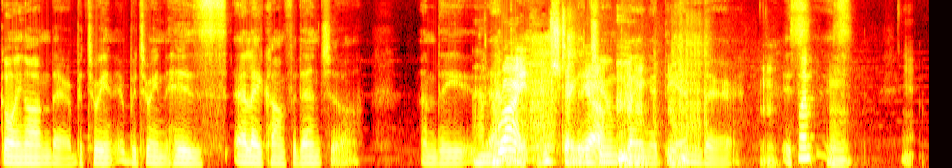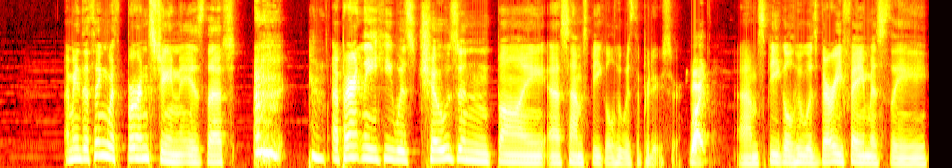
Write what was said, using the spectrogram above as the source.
going on there between between his L.A. Confidential and the and right the, interesting the yeah. tune playing at the end there. Hmm. It's, well, it's, yeah. I mean, the thing with Bernstein is that apparently he was chosen by uh, Sam Spiegel, who was the producer. Right. Um, Spiegel, who was very famously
